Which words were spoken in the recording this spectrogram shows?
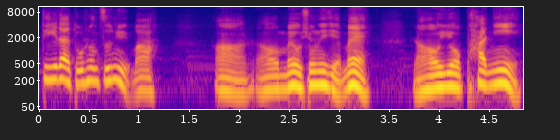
第一代独生子女嘛，啊，然后没有兄弟姐妹，然后又叛逆，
